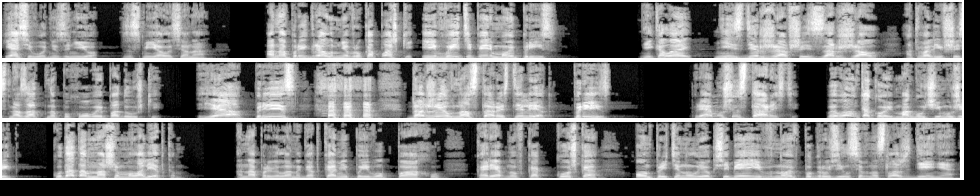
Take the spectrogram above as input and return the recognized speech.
«Я сегодня за нее», — засмеялась она. «Она проиграла мне в рукопашке, и вы теперь мой приз». Николай, не сдержавшись, заржал, отвалившись назад на пуховые подушки. «Я? Приз? Ха-ха-ха! Дожил на старости лет! Приз!» «Прям уж и старости! Вы вон какой могучий мужик! Куда там нашим малолеткам?» Она провела ноготками по его паху. Корябнув как кошка, он притянул ее к себе и вновь погрузился в наслаждение,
